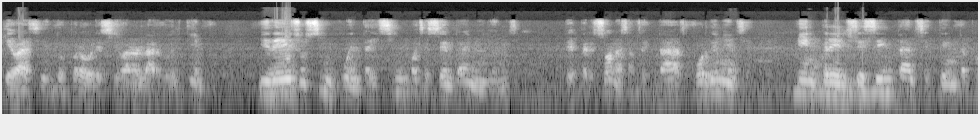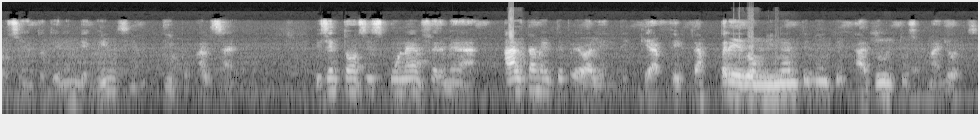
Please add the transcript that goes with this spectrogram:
que va siendo progresiva a lo largo del tiempo. Y de esos 55 a 60 millones de personas afectadas por demencia, entre el 60 al 70% tienen demencia tipo Alzheimer. Es entonces una enfermedad altamente prevalente que afecta predominantemente a adultos mayores.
